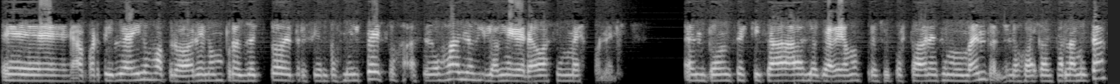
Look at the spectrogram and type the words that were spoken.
Eh, a partir de ahí nos aprobaron un proyecto de 300 mil pesos hace dos años y lo han liberado hace un mes con él. Entonces quizás lo que habíamos presupuestado en ese momento no nos va a alcanzar la mitad.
